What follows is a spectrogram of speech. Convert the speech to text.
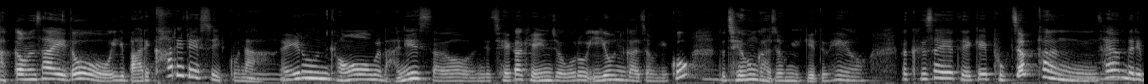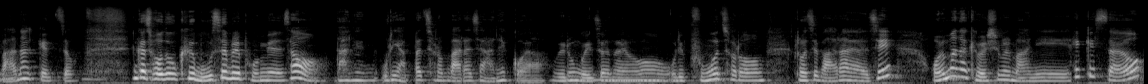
가까운 사이도 이게 말이 칼이 될 수 있구나. 음. 이런 경험을 많이 했어요. 이제 제가 개인적으로 이혼 가정이고 또 재혼 가정이기도 해요. 그러니까 그 사이에 되게 복잡한 음. 사연들이 많았겠죠. 그러니까 저도 그 모습을 보면서 나는 우리 아빠처럼 말하지 않을 거야. 뭐 이런 거 있잖아요. 음. 우리 부모처럼 그러지 말아야지. 얼마나 결심을 많이 했겠어요?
